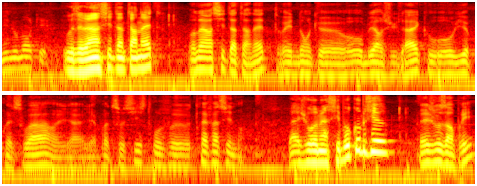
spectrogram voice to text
ni nous manquer. Vous avez un site internet? On a un site internet, oui, donc euh, au Berge du Lac ou au Vieux Pressoir, il n'y a, pas de souci, se trouve euh, très facilement. Bah, je vous remercie beaucoup, monsieur. Et je vous en prie.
